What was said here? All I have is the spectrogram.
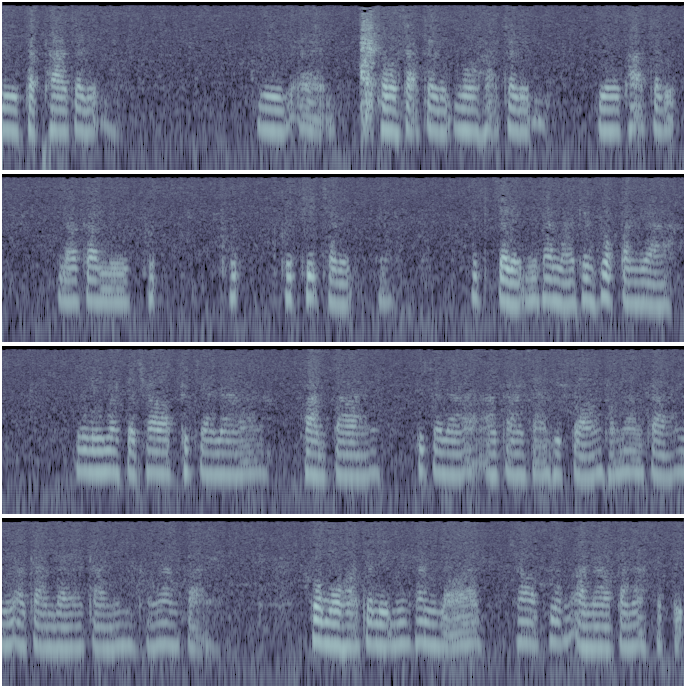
มีศรัทธาจริต มีโทสะจริตโมหะจริตโลภะจริต แล้วก็มีพุทพุทพุทธิจริตพุทธิจริตนี่ท่านหมายถึงพวกปัญญาพวกนี้มักจะชอบพิจารณาความตาย พิจารณาอาการสามสิบสองของร่างกายหรืออาการใดอาการหนึ่งของร่างกาย พวกโมหะจริตนี่ท่านบอกว่าชอบพวกอนาปนาสติ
